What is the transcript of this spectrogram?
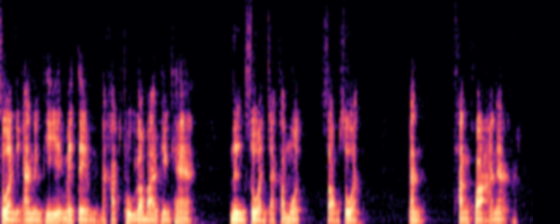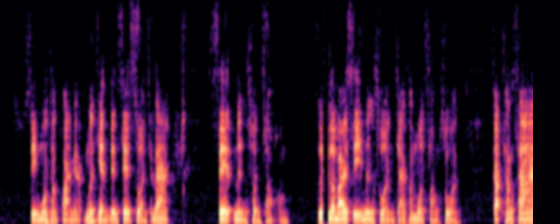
ส่วนอีกอันหนึ่งที่ไม่เต็มนะครับ ถูกระบายเพียงแค่หนึ่งส่วนจากทั้งหมดสองส่วนนั้นทางขวาเนี่ยสีม่วงทางขวาเนี่ยเมื่อเขียนเป็นเศษส่วนจะได้เศษหนึ่งส่วนสองคือระบายสีหนึ่งส่วนจากทั้งหมดสองส่วน กับทางซ้าย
